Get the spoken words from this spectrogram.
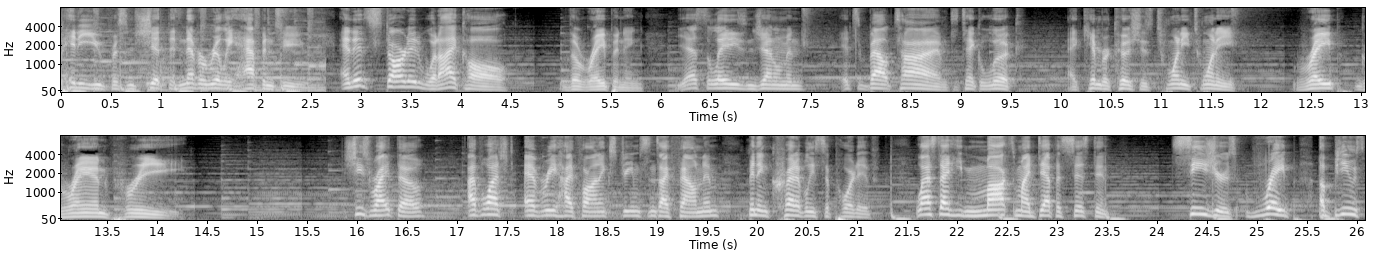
pity you for some shit that never really happened to you. And it started what I call the rapening. Yes, ladies and gentlemen, it's about time to take a look at Kimber Kush's 2020 Rape Grand Prix. She's right though. I've watched every Hyphonix stream since I found him, been incredibly supportive. Last night he mocked my deaf assistant. Seizures, rape, abuse,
